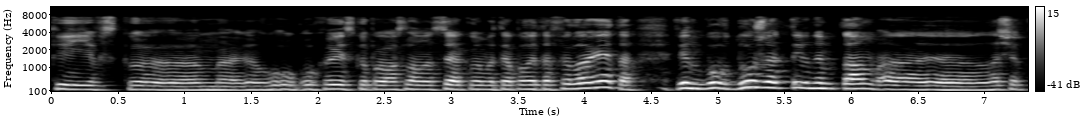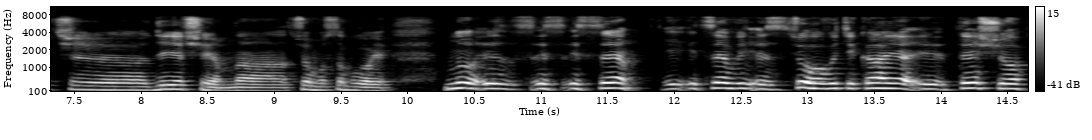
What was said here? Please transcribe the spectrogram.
Київської Української православної церкви митрополита Філарета, він був дуже активним там е, значить, діячем на цьому соборі. Ну, і, і, це, і, це з цього витікає і те, що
